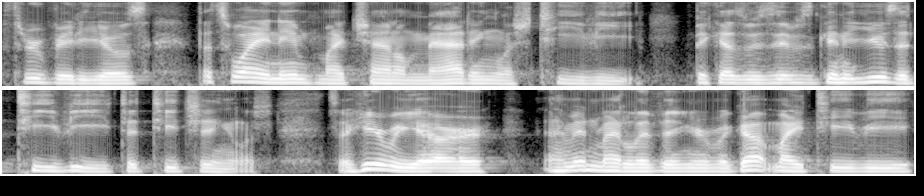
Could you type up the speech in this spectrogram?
through videos. That's why I named my channel Mad English TV because it was, was going to use a TV to teach English. So here we are. I'm in my living room. I got my TV.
